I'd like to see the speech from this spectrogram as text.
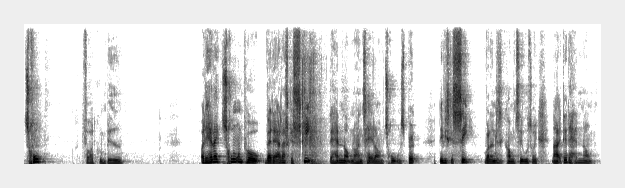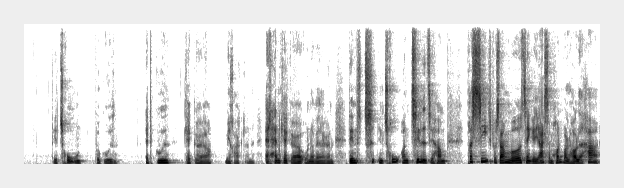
tro for at kunne bede. Og det er heller ikke troen på, hvad det er, der skal ske, det handler om, når han taler om troens bøn. Det vi skal se, hvordan det skal komme til udtryk. Nej, det det handler om, det er troen på Gud. At Gud kan gøre miraklerne. At han kan gøre underværkerne. Det er en, en tro og en tillid til ham. Præcis på samme måde, tænker jeg, som håndboldholdet har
